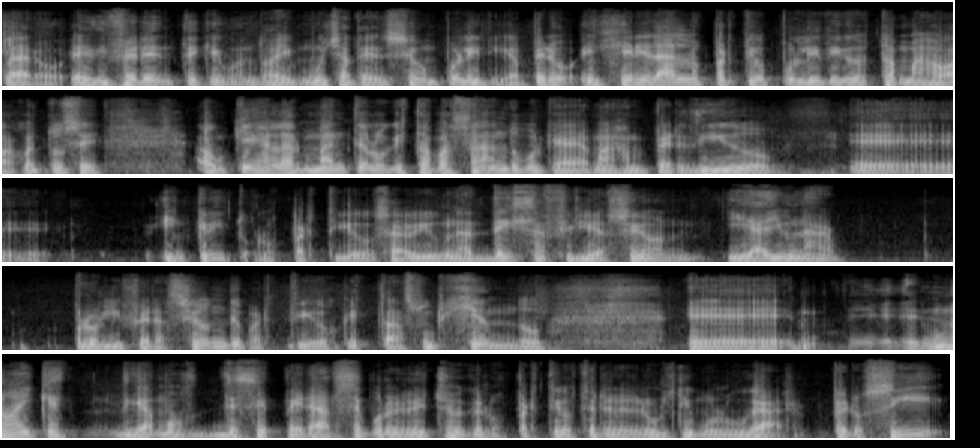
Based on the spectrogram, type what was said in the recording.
claro, es diferente que cuando hay mucha tensión política. Pero en general los partidos políticos están más abajo. Entonces, aunque es alarmante lo que está pasando, porque además han perdido... Eh, inscritos los partidos, o sea, ha habido una desafiliación y hay una proliferación de partidos que está surgiendo, eh, eh, no hay que, digamos, desesperarse por el hecho de que los partidos estén en el último lugar, pero sí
